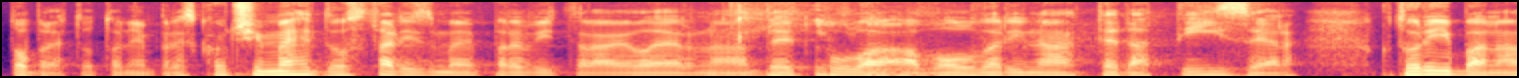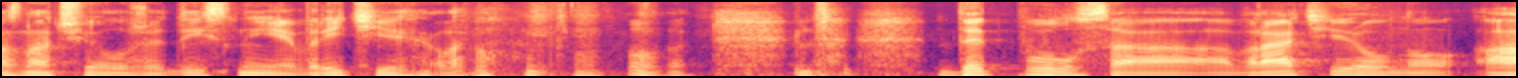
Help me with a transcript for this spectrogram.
Dobre, toto nepreskočíme. Dostali sme prvý trailer na Deadpoola a Wolverina, teda teaser, ktorý iba naznačil, že Disney je v riti, lebo Deadpool sa vrátil, no a,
